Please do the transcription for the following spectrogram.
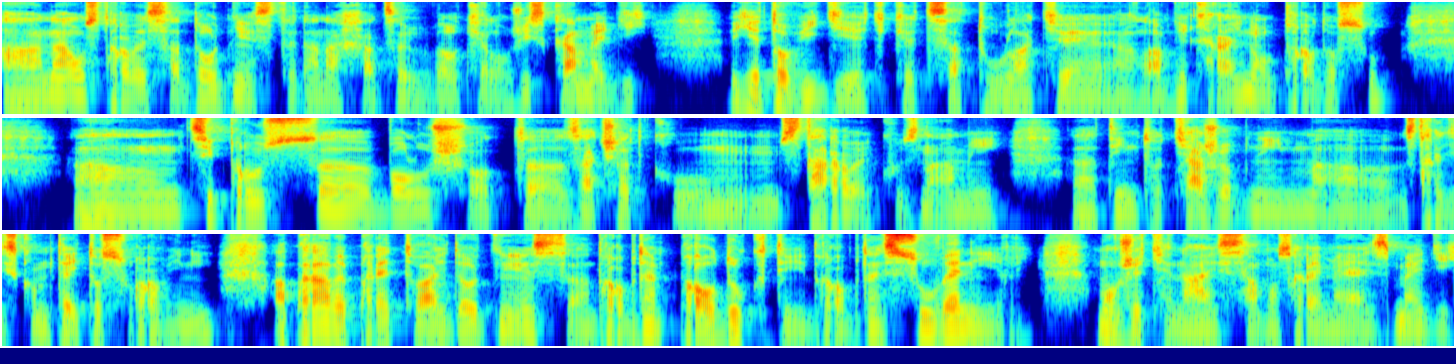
a na ostrove sa dodnes teda nachádzajú veľké ložiska medi. Je to vidieť, keď sa túlate hlavne krajinou Trodosu. Ehm, Cyprus e, bol už od e, začiatku staroveku známy e, týmto ťažobným strediskom tejto suroviny a práve preto aj dodnes drobné produkty, drobné suveníry môžete nájsť samozrejme aj z medi.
